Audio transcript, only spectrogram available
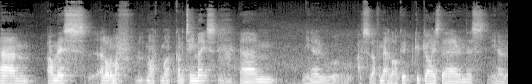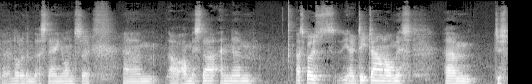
Um, I'll miss a lot of my my, my kind of teammates. Mm. Um, you know, I've, I've met a lot of good good guys there, and there's you know a lot of them that are staying on. So um, I'll, I'll, miss that, and um, I suppose you know deep down I'll miss um, just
